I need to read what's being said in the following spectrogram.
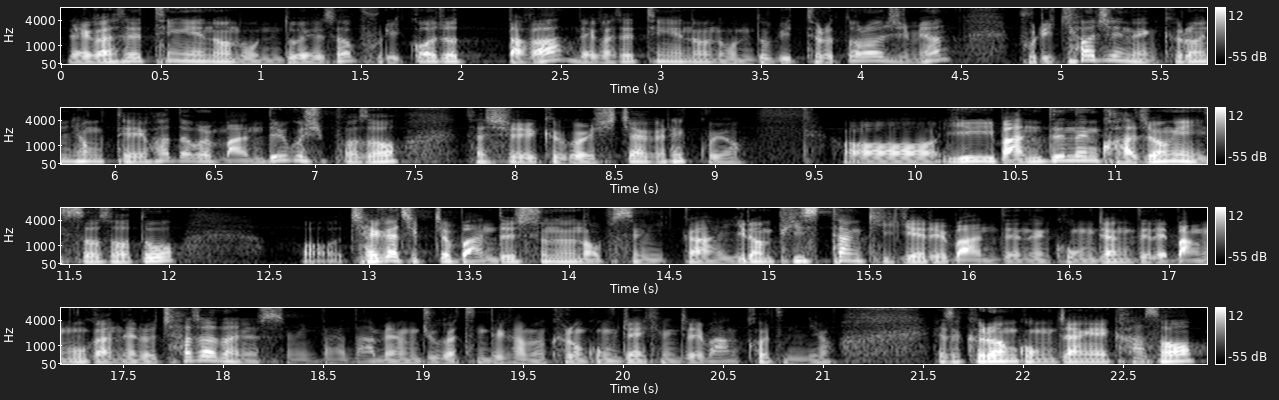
내가 세팅해 놓은 온도에서 불이 꺼졌다가 내가 세팅해 놓은 온도 밑으로 떨어지면 불이 켜지는 그런 형태의 화덕을 만들고 싶어서 사실 그걸 시작을 했고요. 어, 이 만드는 과정에 있어서도 어, 제가 직접 만들 수는 없으니까 이런 비슷한 기계를 만드는 공장들의 막무가내로 찾아다녔습니다. 남양주 같은 데 가면 그런 공장이 굉장히 많거든요. 그래서 그런 공장에 가서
